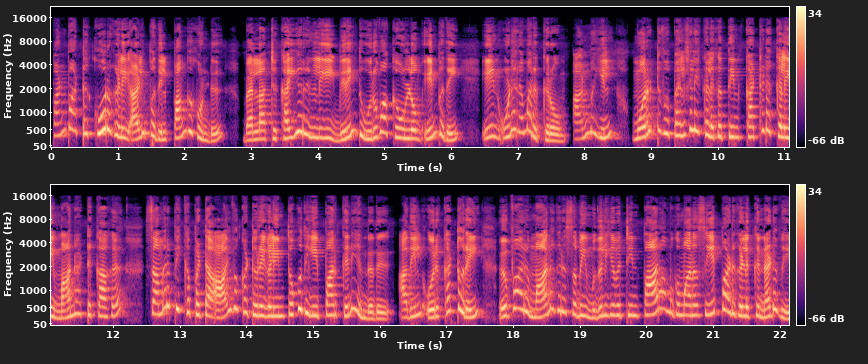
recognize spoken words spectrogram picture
பண்பாட்டு கூறுகளை அழிப்பதில் பங்கு கொண்டு வரலாற்று கையறு நிலையை விரைந்து உருவாக்க உள்ளோம் என்பதை ஏன் உணர மறுக்கிறோம்? அண்மையில் மொரட்டுவ பல்கலைக்கழகத்தின் கட்டடக்கலை மாநாட்டுக்காக சமர்ப்பிக்கப்பட்ட ஆய்வு கட்டுரைகளின் தொகுதியை பார்க்க நேர்ந்தது. அதில் ஒரு கட்டுரை எவ்வாறு மாநகர சபை முதலியவற்றின் பாராமுகமான செயற்பாடுகளுக்கு நடுவே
